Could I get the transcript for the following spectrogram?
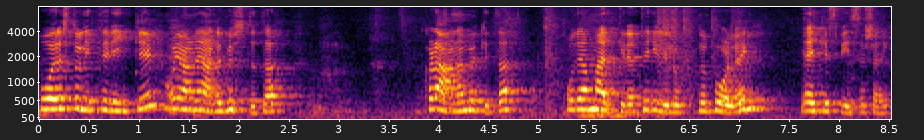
Håret står litt i vinkel og gjerne gjerne bustete. Klærne er møkkete, og de har merker etter illeluktende pålegg jeg ikke spiser selv.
